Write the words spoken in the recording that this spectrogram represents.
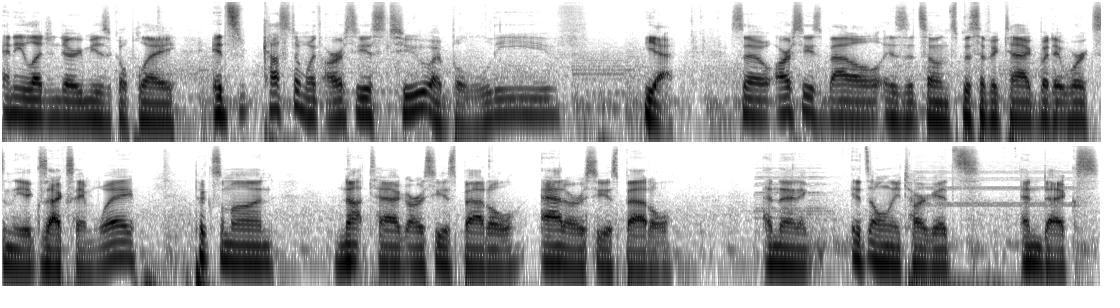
any legendary musical play, it's custom with Arceus too, I believe. Yeah. So Arceus Battle is its own specific tag, but it works in the exact same way. Pixelmon, not tag Arceus Battle, add Arceus Battle, and then it, it only targets Index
